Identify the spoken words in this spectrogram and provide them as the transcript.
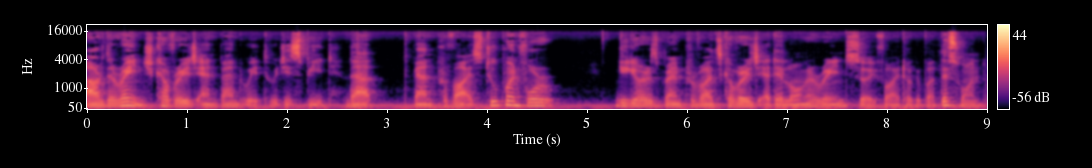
are the range, coverage, and bandwidth, which is speed that the band provides. 2.4 gigahertz band provides coverage at a longer range. So if I talk about this one,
